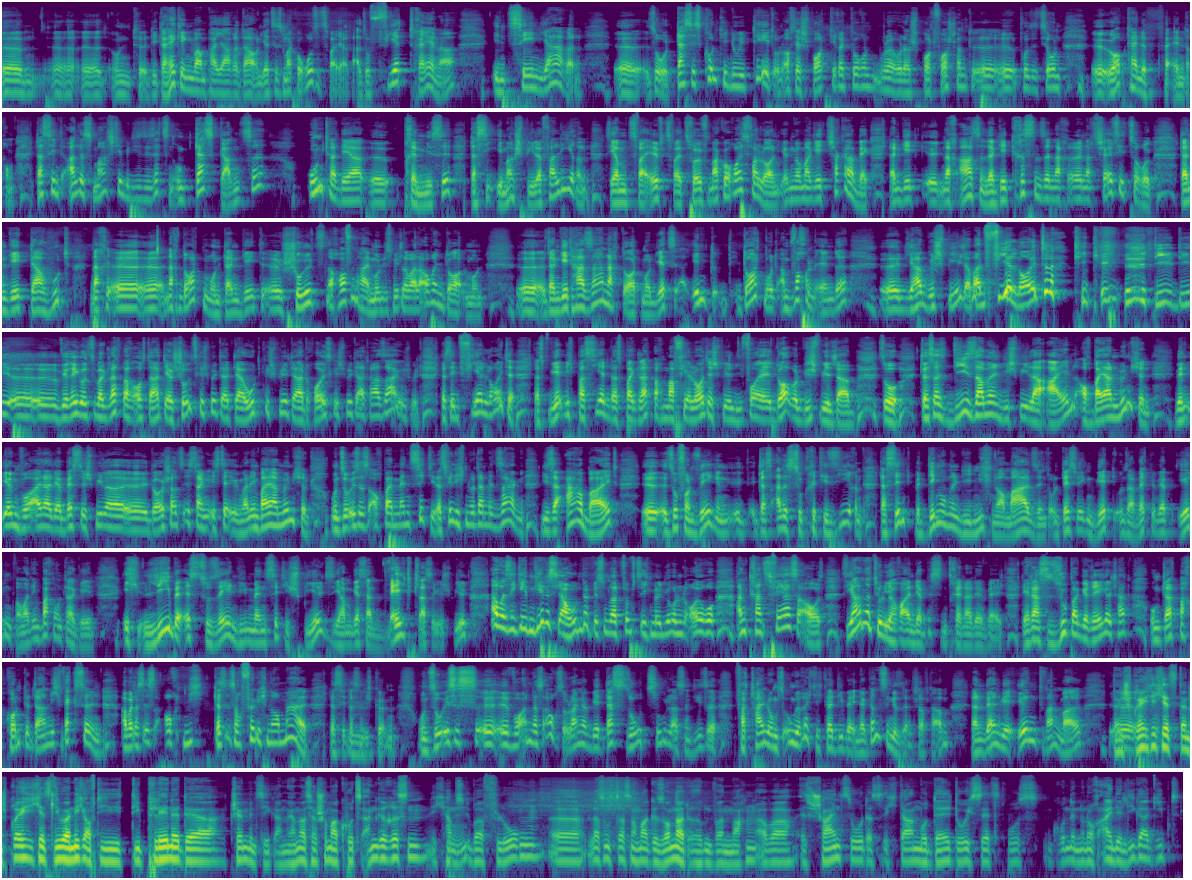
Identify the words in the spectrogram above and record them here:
ähm, äh, äh und äh, Dieter Hecking war ein paar Jahre da und jetzt ist Marco Rose zwei Jahre. Also vier Trainer in zehn Jahren. Äh, so, das ist Kontinuität und auf der Sportdirektoren- oder, oder Sportvorstandposition äh, überhaupt keine Veränderung. Das sind alles Maßstäbe, die sie setzen. Und das Ganze unter der äh, Prämisse, dass sie immer Spiele verlieren. Sie haben 2011, 2012 Marco Reus verloren. Irgendwann mal geht Chaka weg. Dann geht äh, nach Arsenal, dann geht Christensen nach, äh, nach Chelsea zurück. Dann geht Dahut nach, äh, äh, nach Dortmund. Dann geht äh, Schulz nach Hoffenheim und ist mittlerweile auch in Dortmund. Dann geht Hazard nach Dortmund. Jetzt in Dortmund am Wochenende, die haben gespielt, da waren vier Leute, die ging, die, die, wir regen uns über Gladbach aus, da hat der Schulz gespielt, da hat der Hut gespielt, da hat Reus gespielt, da hat Hazard gespielt. Das sind vier Leute. Das wird nicht passieren, dass bei Gladbach mal vier Leute spielen, die vorher in Dortmund gespielt haben. So, das heißt, die sammeln die Spieler ein, auch Bayern München. Wenn irgendwo einer der beste Spieler äh, Deutschlands ist, dann ist der irgendwann in Bayern München. Und so ist es auch bei Man City. Das will ich nur damit sagen. Diese Arbeit, äh, so von wegen, äh, das alles zu kritisieren, das sind Bedingungen, die nicht normal sind. Und deswegen wird unser Wettbewerb irgendwann mal den Bach untergehen. Ich liebe es zu sehen, wie Man City spielt. Sie haben gestern Weltklasse gespielt, aber sie geben jedes Jahr 100 bis 150 Millionen Euro an Transfers aus. Sie haben natürlich auch einen der besten Trainer der Welt, der das super geregelt hat und Gladbach konnte da nicht wechseln. Aber das ist auch nicht, das ist auch völlig normal, dass sie das mhm. nicht können. Und so ist es äh, äh, woanders auch. Solange wir das so zulassen, diese Verteilungsungerechtigkeit, die wir in der ganzen Gesellschaft haben, dann werden wir irgendwann mal. Dann äh, spreche ich jetzt, dann spreche ich jetzt lieber nicht auf die, die Pläne der Champions League an. Wir haben das ja schon mal kurz angerissen. Ich habe es mhm. überflogen. Äh, lass uns das nochmal gesondert irgendwann machen. Aber es scheint so, dass sich da ein Modell durchsetzt, wo es im Grunde nur noch eine Liga gibt.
